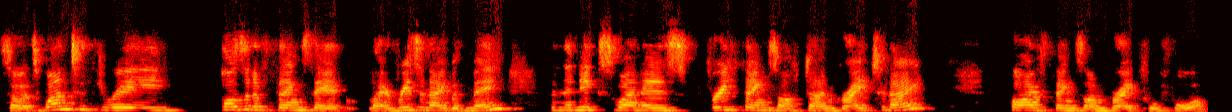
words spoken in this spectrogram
So it's one to three positive things that like resonate with me. Then the next one is three things I've done great today, five things I'm grateful for,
